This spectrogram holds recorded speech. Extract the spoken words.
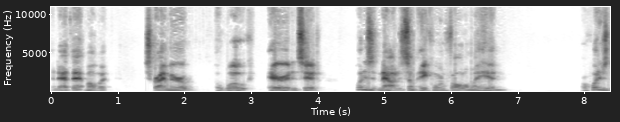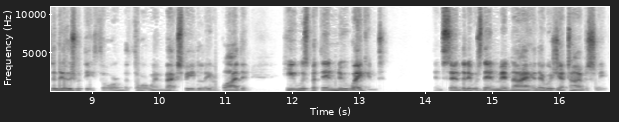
And at that moment, Skrymir awoke, arid, and said, What is it now? Did some acorn fall on my head? Or what is the news with thee, Thor? But Thor went back speedily and replied that he was but then new wakened, and said that it was then midnight and there was yet time to sleep.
